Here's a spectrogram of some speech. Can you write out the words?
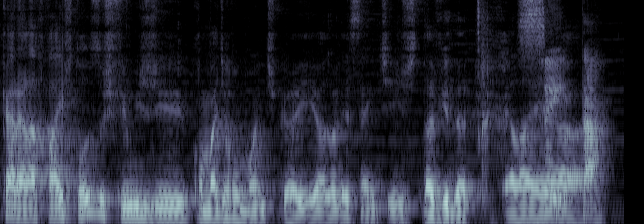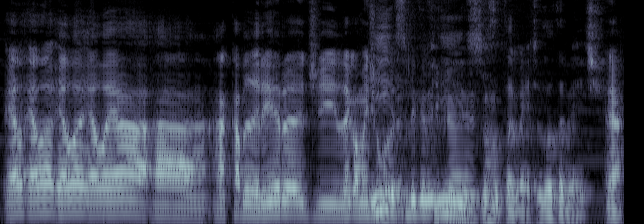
cara, ela faz todos os filmes de comédia romântica e adolescentes da vida. Ela Sei, é. a- tá. Ela, ela, ela, ela é a, a, a cabeleireira de Legalmente Loura. Isso, Fica- isso, exatamente, exatamente. É.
